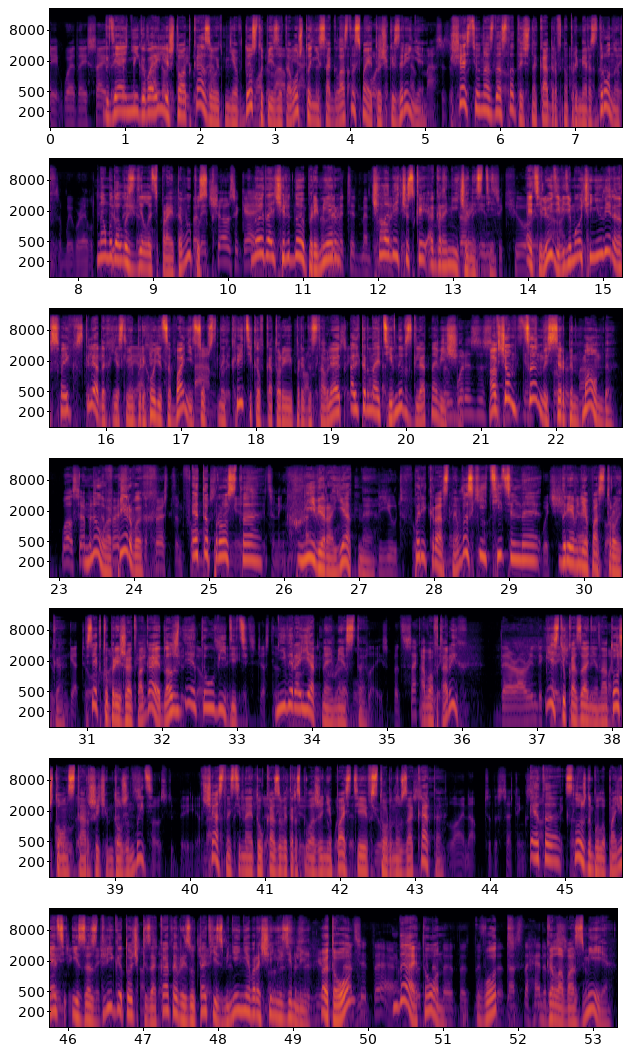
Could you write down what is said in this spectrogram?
где они говорили, что отказывают мне в доступе из-за того, что не согласны с моей точкой зрения. К счастью, у нас достаточно кадров, например, с дронов. Нам удалось сделать про это выпуск, но это очередной пример человеческой ограниченности. Эти люди, видимо, очень уверены в своих взглядах, если им приходится банить собственных критиков, которые предоставляют альтернативный взгляд на вещи. А в чем ценность Серпент Маунда? Ну, во-первых, это просто невероятная, прекрасная, восхитительная древняя постройка. Все, кто приезжает в Агая, должны это увидеть. Невероятное место. А во-вторых, есть указание на то, что он старше, чем должен быть. В частности, на это указывает расположение пасти в сторону заката. Это сложно было понять из-за сдвига точки заката в результате изменения вращения Земли. Это он? Да, это он. Вот голова змея.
